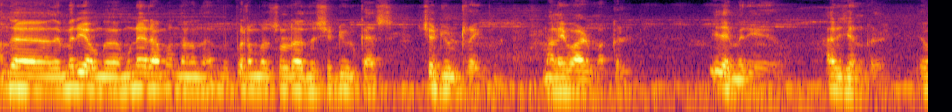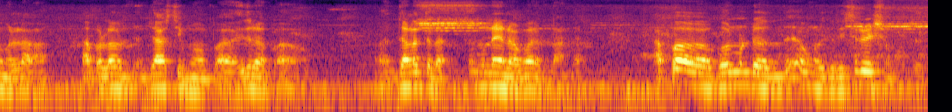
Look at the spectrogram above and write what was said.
அந்த அதேமாரி அவங்க முன்னேறாமல் இருந்தாங்க. இப்போ நம்ம சொல்கிற அந்த ஷெட்யூல் காஸ்ட் ஷெட்யூல் ட்ரைப் மலைவாழ் மக்கள் இதேமாரி ஹரிஜன்கள் இவங்கெல்லாம் அப்போல்லாம் ஜாஸ்தி இதில் தனத்தில் முன்னேறாமல் இருந்தாங்க. அப்போ கவர்மெண்ட் வந்து அவங்களுக்கு ரிசர்வேஷன் கொடுத்தது.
